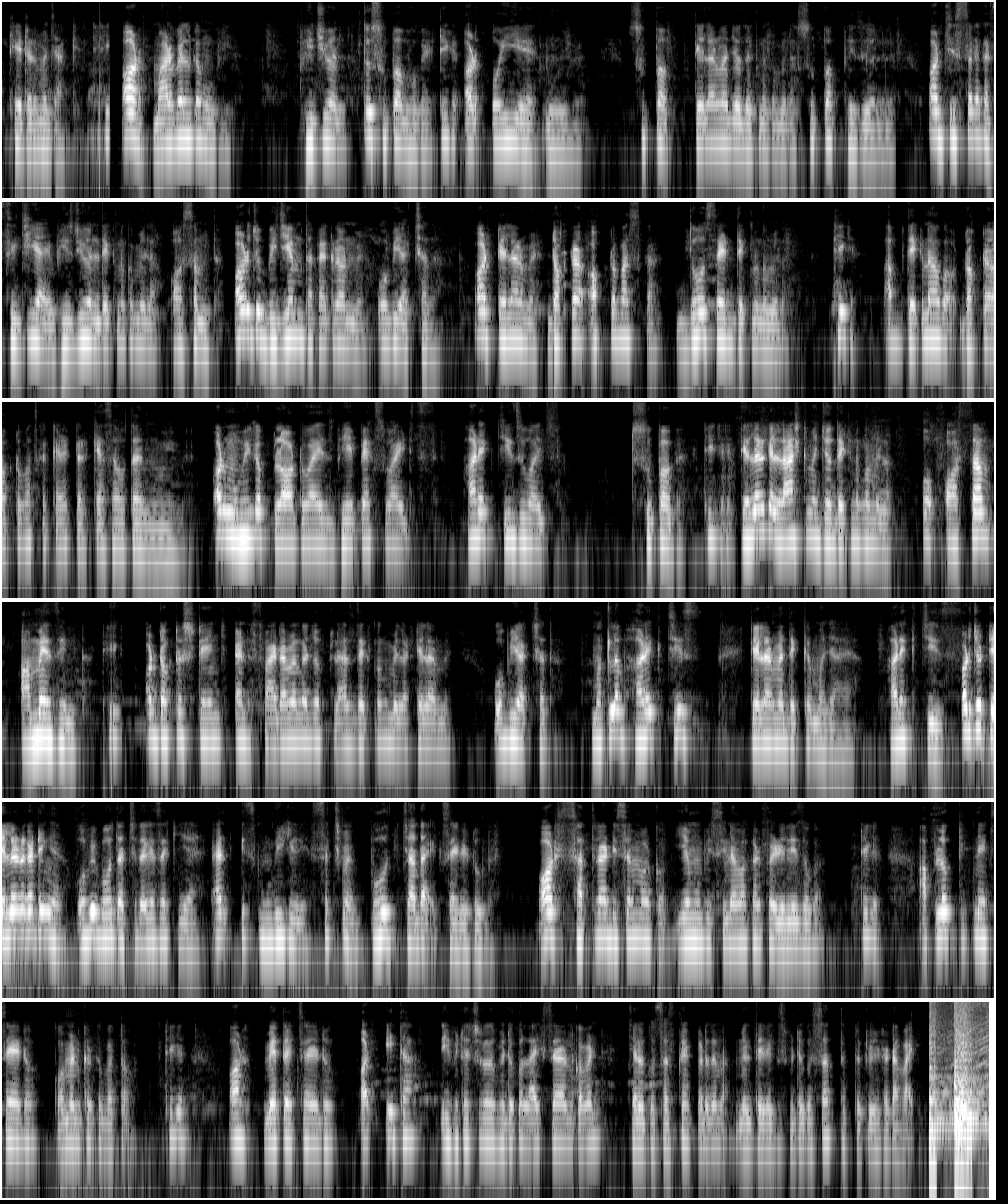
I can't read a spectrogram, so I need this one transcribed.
थिएटर में जाके, ठीक और मार्वल का मूवी विजुअल तो सुपर हो गए, ठीक है? और वही है मूवी में सुपर टेलर में जो देखने को मिला सुपर विजुअल और जिस तरह का सी जी आई विजुअल देखने को मिला औसम था। और जो बीजीएम था बैकग्राउंड में, वो भी अच्छा था। और टेलर में डॉक्टर ऑक्टोपस का दो सेट देखने को मिला। ठीक है, अब देखना होगा डॉक्टर ऑक्टोपस का कैरेक्टर कैसा होता है मूवी में। और मूवी का प्लॉट वाइज वी वाइज हर एक चीज़ वाइज सुपर है। ठीक है टेलर के लास्ट में जो देखने को मिला, वो औसम अमेजिंग था। ठीक और डॉक्टर स्ट्रेंज एंड स्पाइडरमैन का जो फ्लैश देखने को मिला टेलर में, वो भी अच्छा था। मतलब हर एक चीज़ टेलर में देख के मज़ा आया। हर एक चीज़। और जो टेलर कटिंग है, वो भी बहुत अच्छे तरीके से किया है। एंड इस मूवी के लिए सच में बहुत ज़्यादा एक्साइटेड हूँ मैं। और सत्रह दिसंबर को ये मूवी सिनेमा घर पर रिलीज़ होगा, ठीक है? आप लोग कितने एक्साइटेड हो कमेंट करके बताओ, ठीक है? और मैं तो एक्साइटेड हूँ। और ये था, ये वीडियो चलो वीडियो को like share and comment channel को सब्सक्राइब कर देना। मिलते हैं नेक्स्ट वीडियो के साथ, तब तक के लिए टाटा बाय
